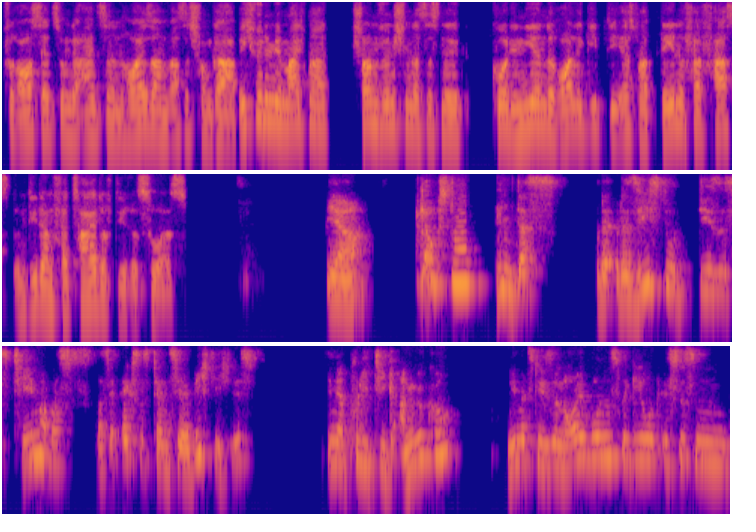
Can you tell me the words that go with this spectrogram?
Voraussetzungen der einzelnen Häuser und was es schon gab. Ich würde mir manchmal schon wünschen, dass es eine koordinierende Rolle gibt, die erstmal Pläne verfasst und die dann verteilt auf die Ressorts. Ja, glaubst du, dass oder, oder siehst du dieses Thema, was, was ja existenziell wichtig ist, in der Politik angekommen? Nehmen jetzt diese neue Bundesregierung, ist es ein,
